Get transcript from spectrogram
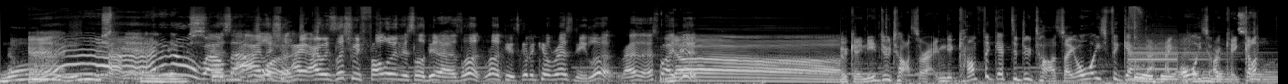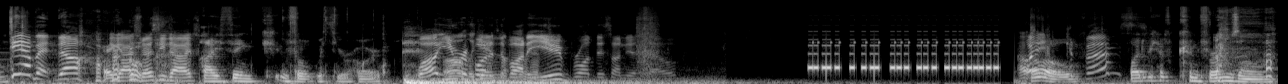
No, you were I don't know about that I, literally, one. I, I was literally following this little dude. I was, look, look, he's gonna kill Resny. Look, that- that's what I did. No. Okay, need to do tasks. All right, and can't forget to do toss. I always forget that. I I always. haven't Okay, it so god damn it! No. Hey guys, Resny died. I think vote with your heart. Well, you Oh, reported game's the body. You brought this on yourself. Oh. Wait, Oh. confirms? Why do we have confirms on?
